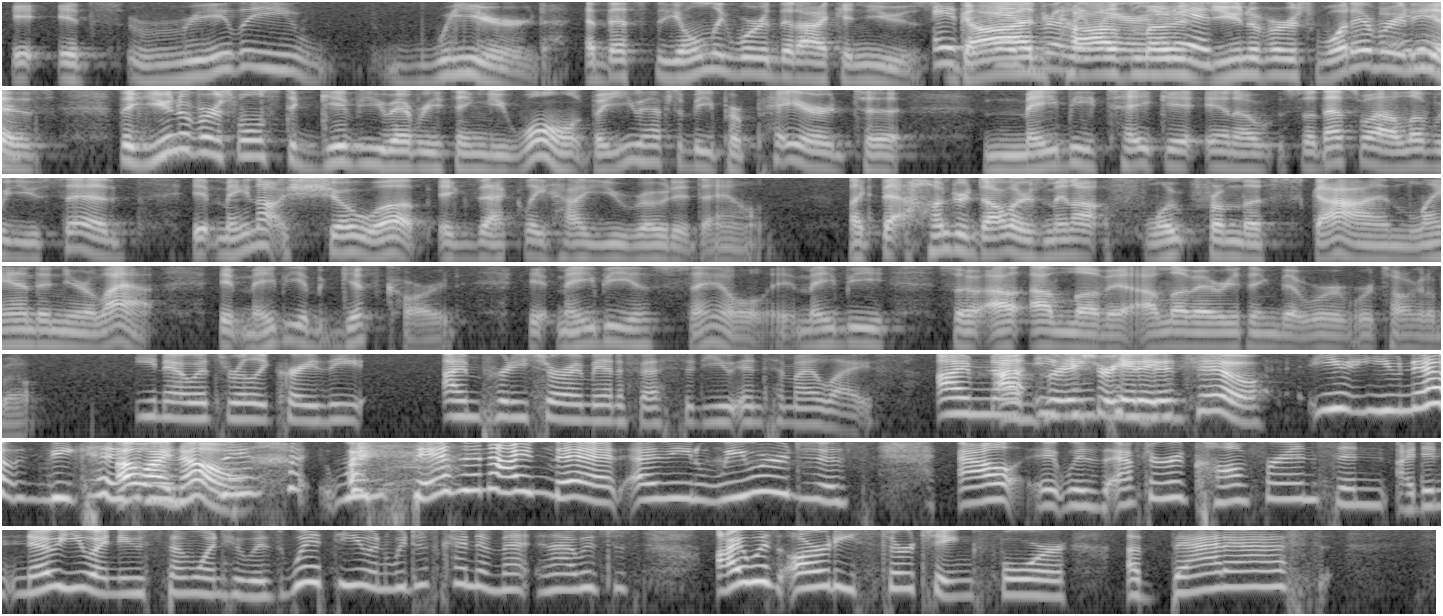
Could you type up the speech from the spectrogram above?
it it's really weird. That's the only word that I can use. It's, God, it's really cosmos, universe, whatever it it is. is. The universe wants to give you everything you want, but you have to be prepared to maybe take it in a so that's why I love what you said. It may not show up exactly how you wrote it down. Like that hundred dollars may not float from the sky and land in your lap. It may be a gift card. It may be a sale. It may be so. I, I love it. I love everything that we're we're talking about. You know, it's really crazy. I'm pretty sure I manifested you into my life. I'm not I'm pretty even sure kidding. you did too. You you know because Oh, I when know. Sam, when Sam and I met, I mean, we were just out. It was after a conference, and I didn't know you. I knew someone who was with you, and we just kind of met. And I was just, I was already searching for a badass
